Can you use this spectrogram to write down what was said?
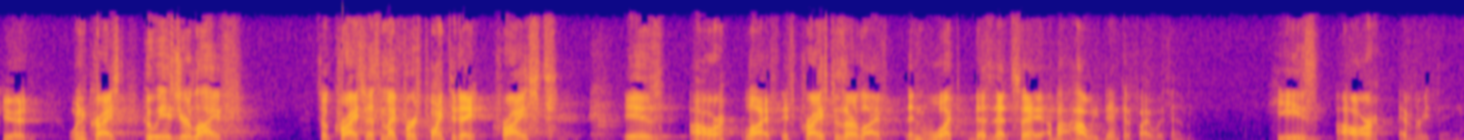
Good. When Christ, who is your life? So, Christ, that's my first point today. Christ is our life. If Christ is our life, then what does that say about how we identify with Him? He's our everything.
